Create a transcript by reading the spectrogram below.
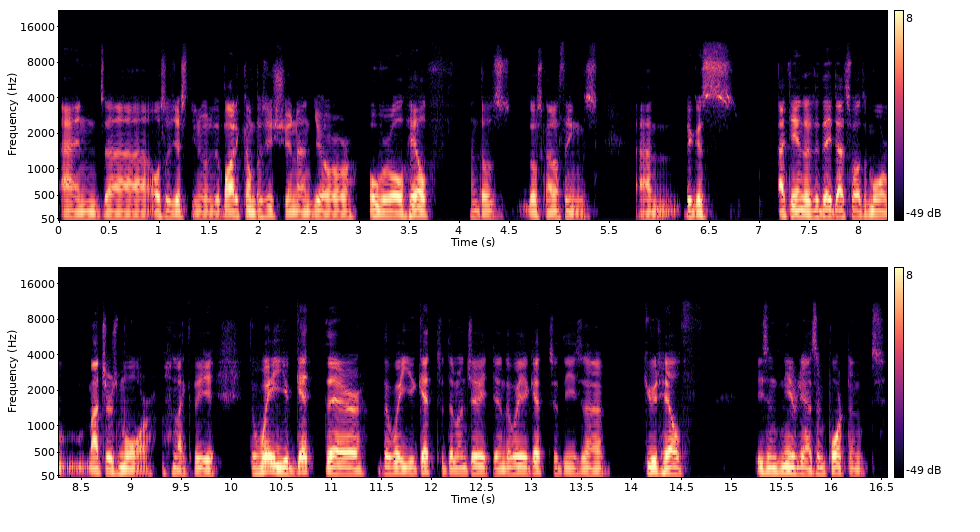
And uh, also just you know the body composition and your overall health and those those kind of things. Um, because at the end of the day that's what more matters more. Like the the way you get there the way you get to the longevity and the way you get to these uh, good health isn't nearly as important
